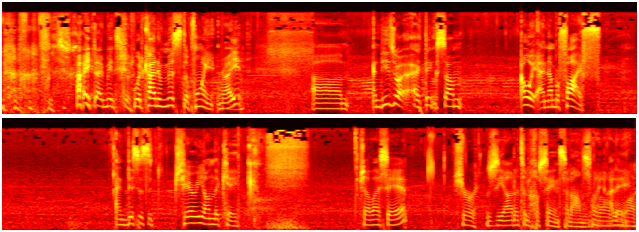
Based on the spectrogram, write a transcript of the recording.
right? I mean, would kind of miss the point, right? Um, and these are, I think, some. Oh wait, and number five. And this is the cherry on the cake. Shall I say it? Sure. Ziyaratul Hussein, Salaam alayhi.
